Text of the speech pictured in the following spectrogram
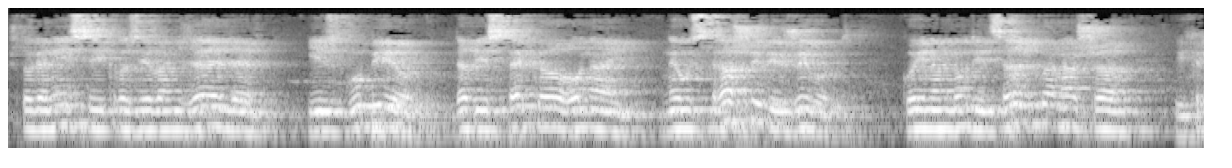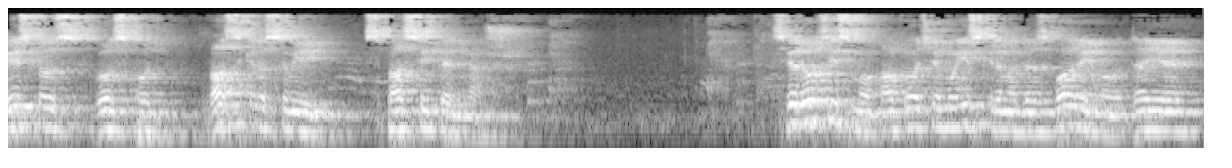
što ga nisi kroz evanđelje izgubio da bi stekao onaj neustrašivi život koji nam nudi crkva naša i Hristos, Gospod, vaskrsli spasitelj naš. Svjedoci smo, ako ćemo iskreno da zborimo, da je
